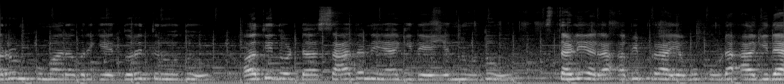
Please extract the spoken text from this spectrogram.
ಅರುಣ್ ಕುಮಾರ್ ಅವರಿಗೆ ದೊರೆತಿರುವುದು ಅತಿದೊಡ್ಡ ಸಾಧನೆಯಾಗಿದೆ ಎನ್ನುವುದು ಸ್ಥಳೀಯರ ಅಭಿಪ್ರಾಯವೂ ಕೂಡ ಆಗಿದೆ.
